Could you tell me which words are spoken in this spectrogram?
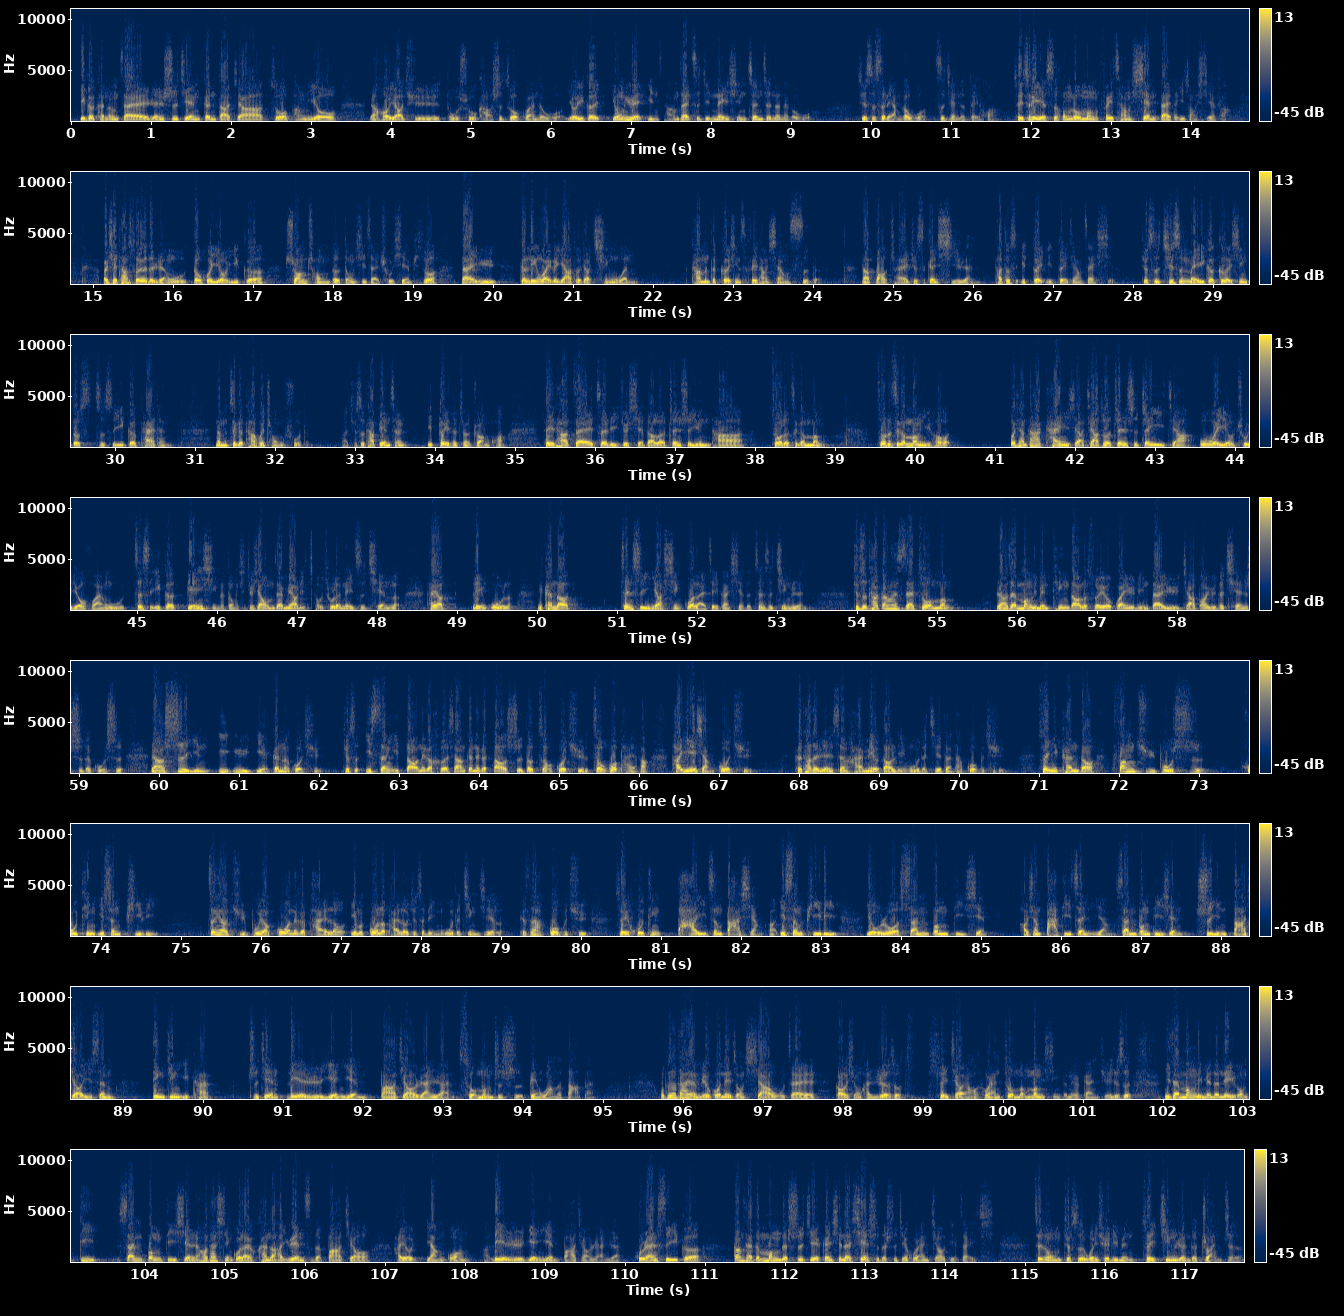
一个可能在人世间跟大家做朋友，然后要去读书、考试、做官的我；有一个永远隐藏在自己内心真正的那个我，其实是两个我之间的对话。所以这个也是《红楼梦》非常现代的一种写法，而且它所有的人物都会有一个。双重的东西在出现，比如说黛玉跟另外一个丫头叫晴雯，他们的个性是非常相似的。那宝钗就是跟袭人，她都是一对一对这样在写，就是其实每一个个性都是只是一个 pattern，那么这个他会重复的，啊，就是他变成一对的这个状况。所以他在这里就写到了甄士隐他做了这个梦，做了这个梦以后。我想大家看一下，假作真实真亦假，无为有处有还无，这是一个点醒的东西。就像我们在庙里抽出了那支签了，他要领悟了。你看到甄士隐要醒过来这一段写的真是惊人，就是他刚才是在做梦，然后在梦里面听到了所有关于林黛玉、贾宝玉的前世的故事，然后世隐、意欲也跟了过去，就是一生一道，那个和尚跟那个道士都走过去了，走过牌坊，他也想过去，可他的人生还没有到领悟的阶段，他过不去。所以你看到方举步时，忽听一声霹雳，正要举步要过那个牌楼，因为过了牌楼就是领悟的境界了，可是他过不去，所以忽听啪一声大响啊，一声霹雳，有若山崩地陷。好像大地震一样，山崩地陷。世隐大叫一声，定睛一看，只见烈日艳艳，芭蕉冉冉，所梦之事便忘了大半。我不知道大家有没有过那种下午在高雄很热的时候睡觉，然后突然做梦梦醒的那个感觉，就是你在梦里面的那种地山崩地陷，然后他醒过来看到他院子的芭蕉还有阳光啊，烈日艳艳，芭蕉冉冉，忽然是一个刚才的梦的世界跟现在现实的世界忽然交叠在一起。这种就是文学里面最惊人的转折，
